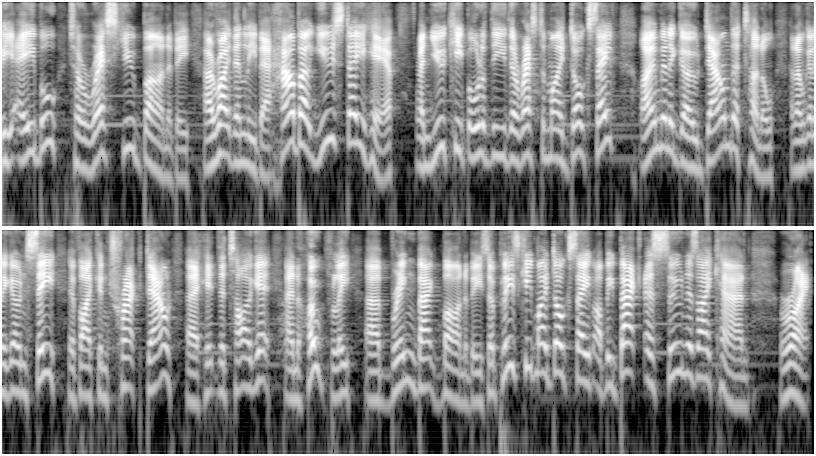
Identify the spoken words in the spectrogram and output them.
be able to rescue Barnaby. All right then, Lee Bear, how about you stay here and you keep all of the, the rest of my dogs safe? I'm going to go down the tunnel and I'm going to go and see if I can track down uh, Hit the Target and hopefully uh, bring back Barnaby. So please keep my dogs safe. I'll be back as soon as I can. Right.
